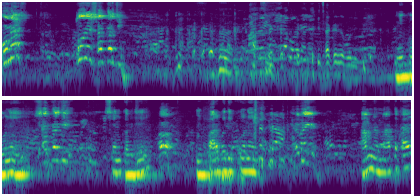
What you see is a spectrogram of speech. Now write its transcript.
उमेश! तू रे शंकरजी. मी कोण आहे शंकरजी. हा पार्वती कोण आहे हे. आमनं नातं काय?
